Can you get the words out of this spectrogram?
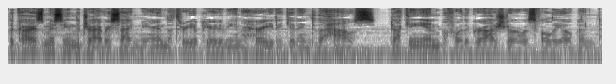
The car is missing the driver's side mirror, and the three appear to be in a hurry to get into the house, ducking in before the garage door was fully opened.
